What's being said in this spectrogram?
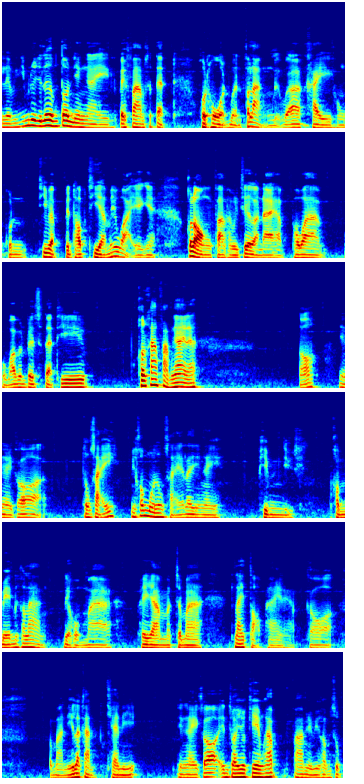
เลยยังไม่รู้จะเริ่มต้นยังไง ไปฟาร์มสเตตโหดๆเหมือนฝรั่ง หรือว่าใครของคนที่แบบเป็นท็อปเทียร์ไม่ไหวอย่างเงี้ยก็ลองฟาร์มฮาร์บิงเจอร์ก่อนได้ครับ เพราะว่าผมว่ามันเป็นสเตตที่ค่อนข้างฟาร์มง่ายนะเนาะยังไงก็สงสัยมีข้อมูลสงสัยอะไรยังไงพิมพ์อยู่คอมเมนต์ข้างล่าง เดี๋ยวผมมาพยายามจะมา ไล่ตอบให้นะครับ ก็ประมาณนี้ละกัน แค่นี้ ยังไงก็ enjoy your game ครับ ฟาร์มอย่างมีความสุข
